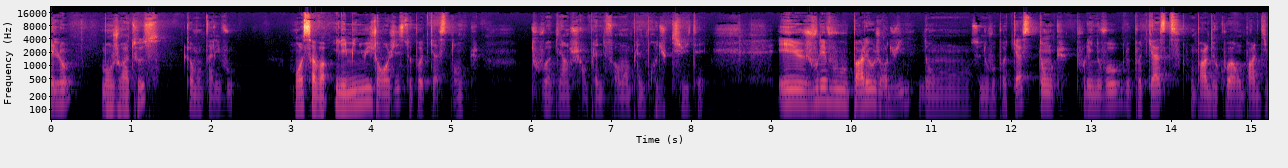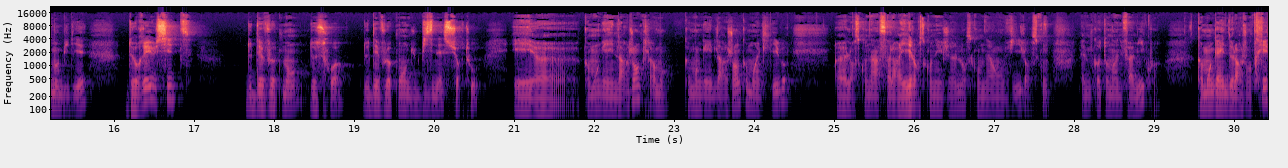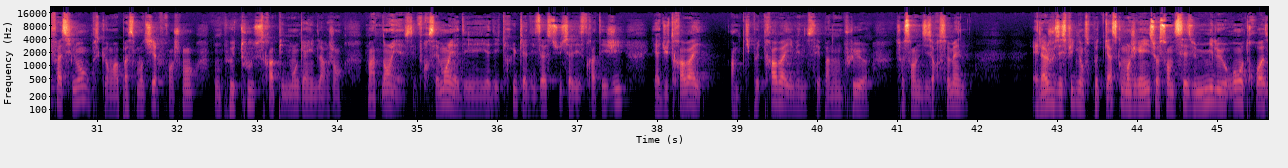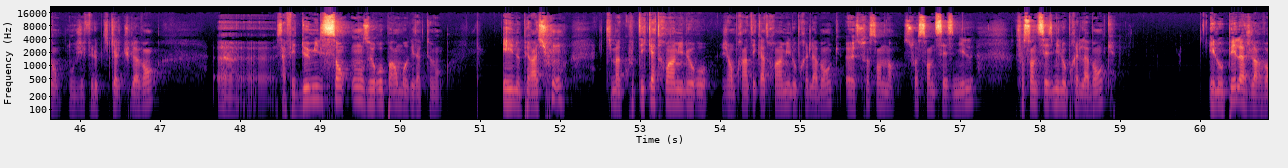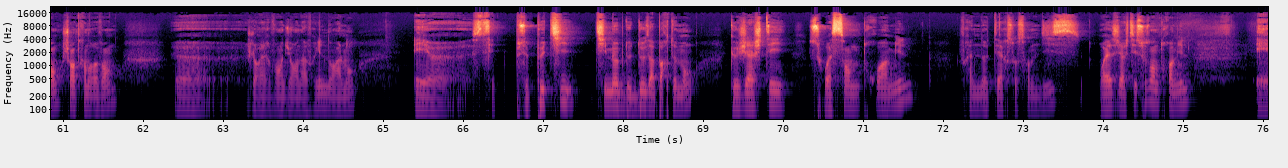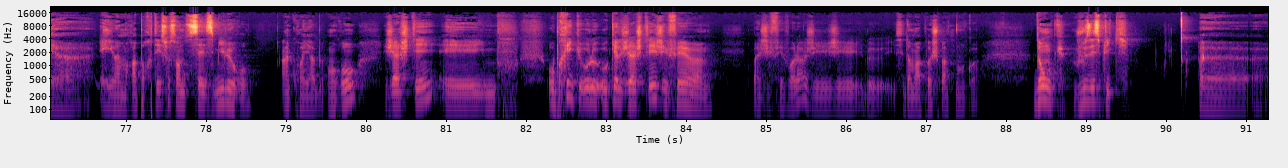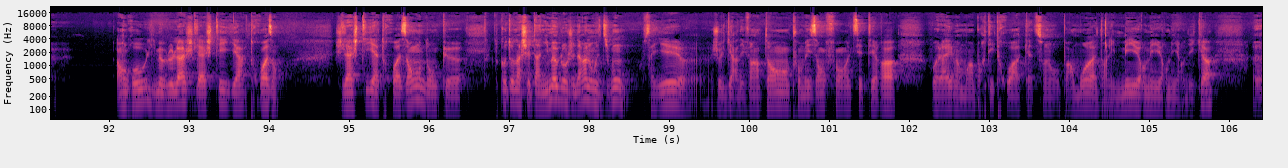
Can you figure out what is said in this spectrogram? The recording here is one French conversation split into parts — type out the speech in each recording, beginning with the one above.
Hello, bonjour à tous, comment allez-vous? Moi ça va, il est minuit, j'enregistre ce podcast, donc tout va bien, je suis en pleine forme, en pleine productivité. Et je voulais vous parler aujourd'hui dans ce nouveau podcast. Donc pour les nouveaux, le podcast, on parle de quoi? On parle d'immobilier, de réussite, de développement de soi, de développement du business surtout, et euh, comment gagner de l'argent clairement? Comment gagner de l'argent, comment être libre? Euh, lorsqu'on est un salarié, lorsqu'on est jeune, lorsqu'on est en vie, lorsqu'on, même quand on a une famille, quoi comment gagner de l'argent très facilement, parce qu'on va pas se mentir, franchement, on peut tous rapidement gagner de l'argent. Maintenant, c'est forcément, il y, a des, trucs, il y a des astuces, il y a des stratégies, il y a du travail, un petit peu de travail, mais c'est pas non plus 70 euh, heures semaine. Et là, je vous explique dans ce podcast comment j'ai gagné 76 000 euros en 3 ans. Donc j'ai fait le petit calcul avant. Euh, ça fait 2111 euros par mois exactement. Et une opération qui m'a coûté 80 000 euros. J'ai emprunté 80 000 auprès de la banque. Euh, 60, non, 76 000. 76 000 auprès de la banque. Et l'OP, là, je la revends. Je suis en train de revendre. Euh, je l'aurais revendu en avril, normalement. Et euh, c'est ce petit immeuble de deux appartements que j'ai acheté 63 000. Frais de notaire 70. Ouais, j'ai acheté 63 000. Et, euh, et, il va me rapporter 76 000 euros. Incroyable. En gros, j'ai acheté et au prix auquel j'ai acheté, j'ai fait. bah, j'ai fait, voilà, c'est dans ma poche maintenant, quoi. Donc, je vous explique. Euh, en gros, l'immeuble là, je l'ai acheté il y a 3 ans. Je l'ai acheté il y a 3 ans, donc euh, quand on achète un immeuble, en général, on se dit, bon, ça y est, euh, je vais le garder 20 ans pour mes enfants, etc. Voilà, il va me rapporter 3 à 400 euros par mois dans les meilleurs, meilleurs, meilleurs des cas.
